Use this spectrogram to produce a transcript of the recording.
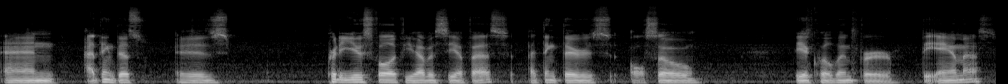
And I think this is pretty useful if you have a CFS. I think there's also the equivalent for the AMS.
